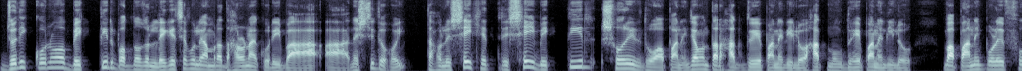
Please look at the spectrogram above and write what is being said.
যদি কোনো ব্যক্তির বদনজর লেগেছে বলে আমরা ধারণা করি বা নিশ্চিত হই, তাহলে সেই ক্ষেত্রে সেই ব্যক্তির শরীর ধোয়া পানি, যেমন তার হাত ধুয়ে পানি দিল, হাত মুখ ধুয়ে পানি দিল বা পানি পড়ে ফু,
